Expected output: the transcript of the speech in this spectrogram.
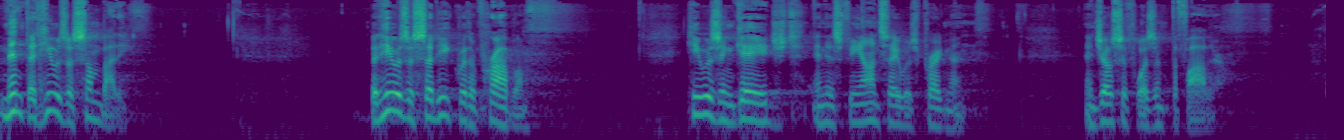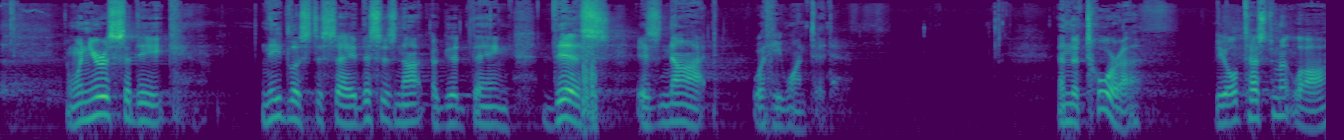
meant that he was a somebody. But he was a Sadiq with a problem. He was engaged and his fiancee was pregnant, and Joseph wasn't the father. And when you're a Sadiq, needless to say, this is not a good thing. This is not what he wanted. And the Torah, the Old Testament law,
